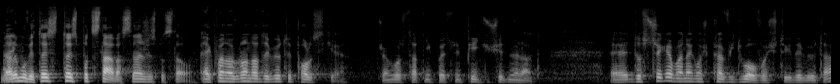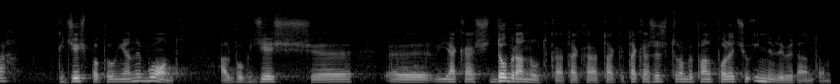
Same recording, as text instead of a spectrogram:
No, ale mówię, to jest, to jest podstawa, scenariusz jest podstawą. A jak pan ogląda debiuty polskie w ciągu ostatnich powiedzmy 5-7 lat, e, dostrzega pan jakąś prawidłowość w tych debiutach? Gdzieś popełniany błąd albo gdzieś e, jakaś dobra nutka, taka, tak, taka rzecz, którą by pan polecił innym debiutantom?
